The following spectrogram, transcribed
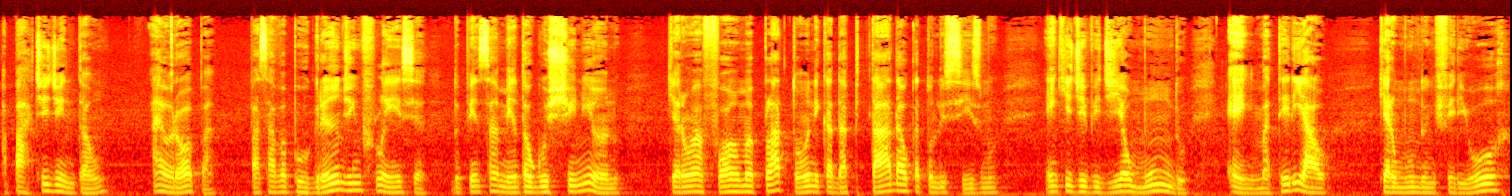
A partir de então, a Europa passava por grande influência do pensamento augustiniano, que era uma forma platônica adaptada ao catolicismo em que dividia o mundo em material, que era um mundo inferior,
